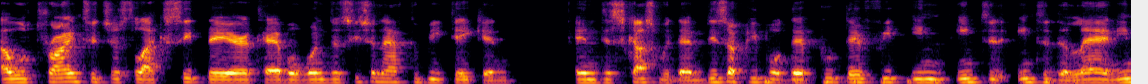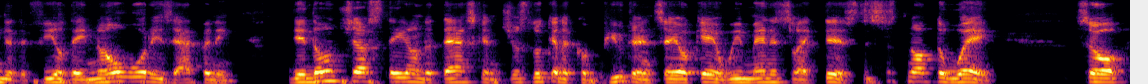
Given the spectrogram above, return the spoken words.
I will try to just like sit there at table when decision have to be taken and discuss with them. These are people that put their feet in into into the land, into the field. They know what is happening. They don't just stay on the desk and just look at a computer and say, okay, we manage like this. This is not the way so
